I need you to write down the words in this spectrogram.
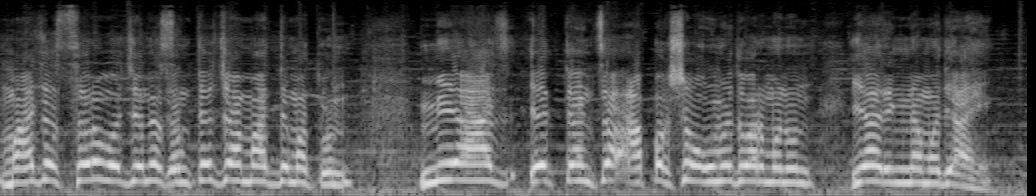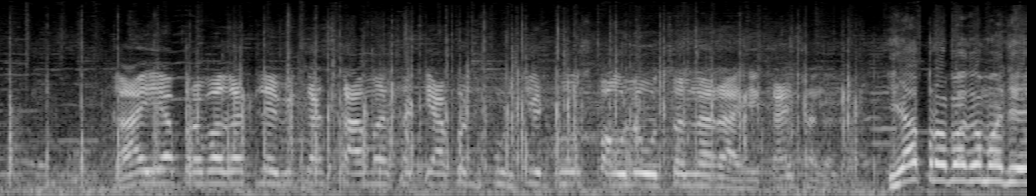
माझ्या सर्व जनसंतेच्या माध्यमातून मी आज एक त्यांचा अपक्ष उमेदवार म्हणून या रिंगणामध्ये आहे. काय या प्रभागातल्या विकास कामासाठी आपण पुढचे ठोस पावलं उचलणार आहे? काय सांगा या प्रभागामध्ये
